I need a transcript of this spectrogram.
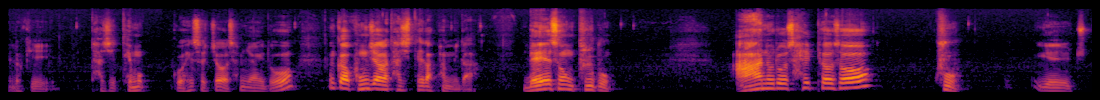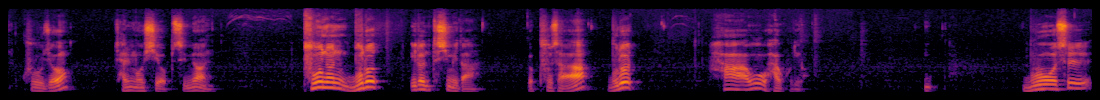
이렇게 다시 대목고 했었죠. 삼장에도. 그러니까 공자가 다시 대답합니다. 내성 불구. 안으로 살펴서 구. 이게 구죠. 잘못이 없으면 부는 무릇 이런 뜻입니다. 그 부사 무릇 하우 하구려. 무엇을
